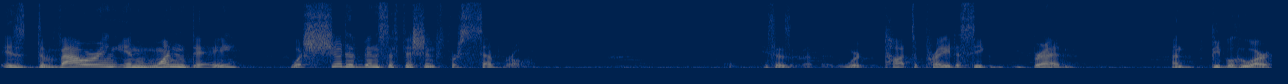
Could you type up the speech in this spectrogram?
is devouring in one day what should have been sufficient for several. He says, we're taught to pray to seek bread. And people who are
